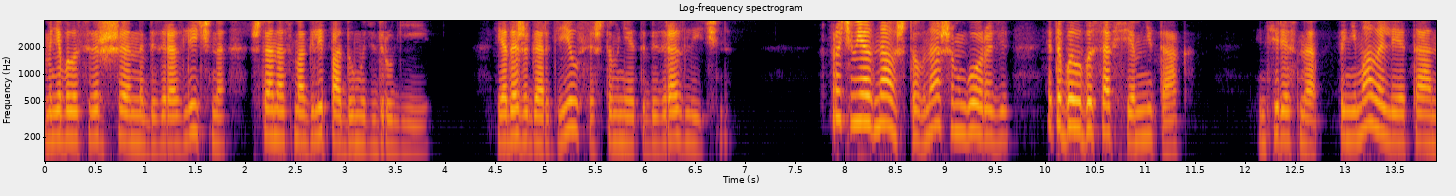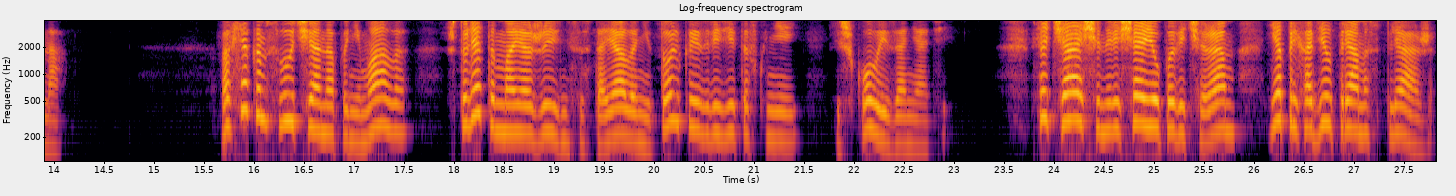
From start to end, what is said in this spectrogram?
Мне было совершенно безразлично, что о нас могли подумать другие. Я даже гордился, что мне это безразлично. Впрочем, я знал, что в нашем городе это было бы совсем не так. Интересно, понимала ли это она? Во всяком случае, она понимала, что летом моя жизнь состояла не только из визитов к ней, из школы и занятий. Все чаще, навещая ее по вечерам, я приходил прямо с пляжа.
